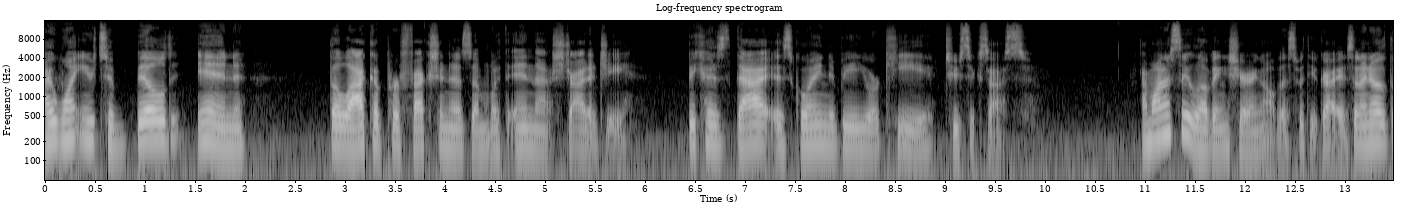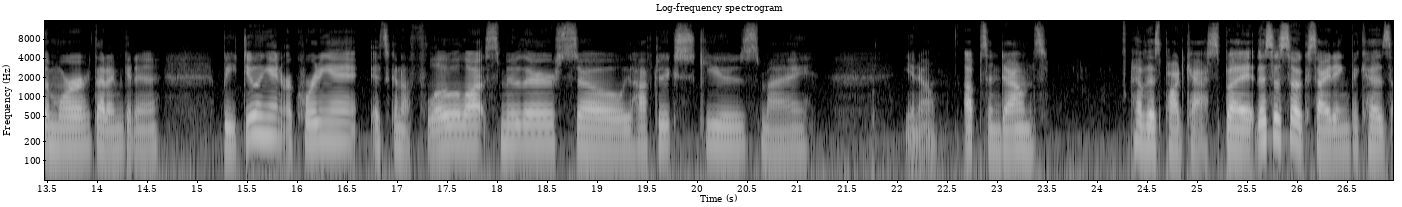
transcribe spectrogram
I want you to build in the lack of perfectionism within that strategy because that is going to be your key to success. I'm honestly loving sharing all this with you guys. And I know that the more that I'm going to be doing it, recording it, it's going to flow a lot smoother. So you have to excuse my, you know, ups and downs of this podcast. But this is so exciting because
